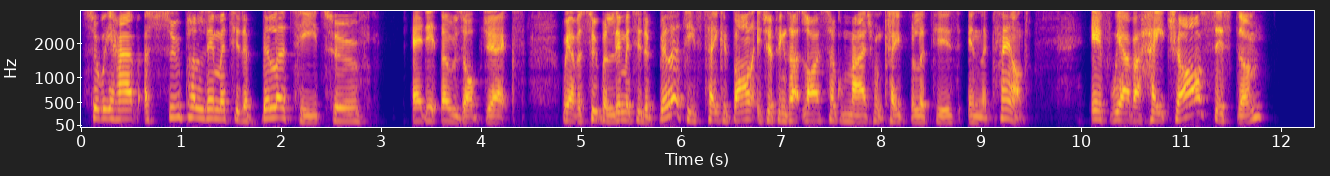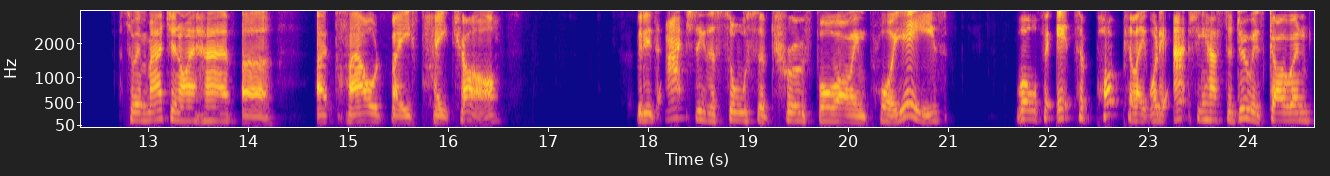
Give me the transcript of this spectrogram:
So we have a super limited ability to edit those objects. We have a super limited ability to take advantage of things like lifecycle management capabilities in the cloud. If we have a HR system, so imagine I have a a cloud based HR that is actually the source of truth for our employees, well, for it to populate, what it actually has to do is go and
